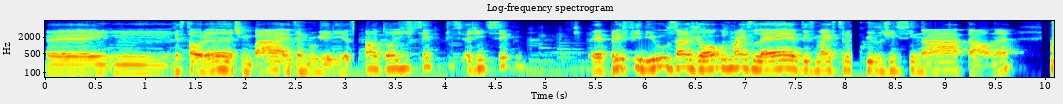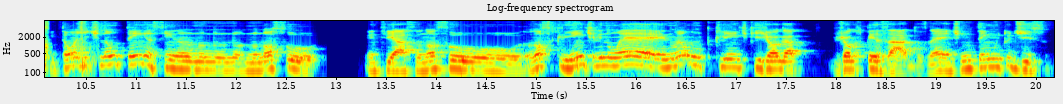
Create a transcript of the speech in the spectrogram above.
é, em restaurante, em bares, hamburguerias tal, então a gente sempre, a gente sempre é, preferiu usar jogos mais leves, mais tranquilos de ensinar tal, né? Então a gente não tem assim no, no, no nosso entre aspas, o nosso, o nosso cliente ele não é, ele não é um cliente que joga jogos pesados, né? A gente não tem muito disso.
